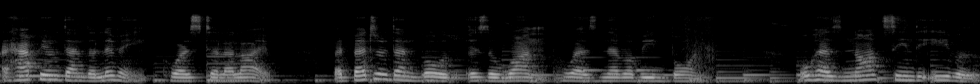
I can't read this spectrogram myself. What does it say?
are happier than the living who are still alive. But better than both is the one who has never been born who has not seen the evil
